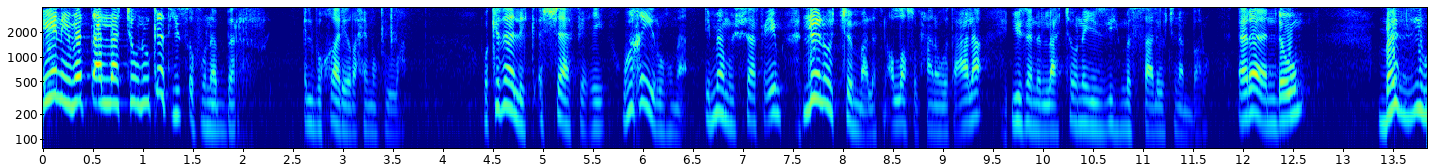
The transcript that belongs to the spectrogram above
ይህን የመጣላቸውን እውቀት ይጽፉ ነበር البخاري رحمه الله وكذلك الشافعي وغيرهما إمام الشافعي ሌሎችም ማለት ነው አላህ ስብሓንሁ ወተዓላ ይዘንላቸው ነው የዚህ ምሳሌዎች ነበሩ እረ እንደውም በዚሁ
